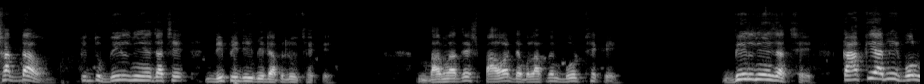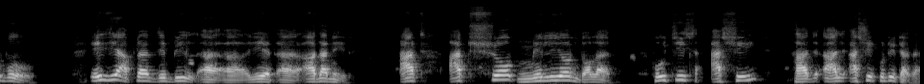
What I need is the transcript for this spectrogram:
shutdown কিন্তু বিল নিয়ে যাচ্ছে ডিপিডিবিডাব্লিউ থেকে। বাংলাদেশ পাওয়ার ডেভেলপমেন্ট বোর্ড থেকে বিল নিয়ে যাচ্ছে। কাকে আমি বলব? এই যে আপনার যে বিল ইয়ে আদানির, আট, আটশো মিলিয়ন ডলার হুইচ ইজ আশি হাজার আশি কোটি টাকা।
